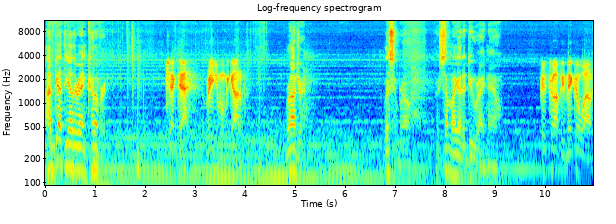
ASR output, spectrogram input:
I've got the other end covered. Check that. Raise him when we got him. Roger. Listen, bro. There's something I gotta do right now. Good copy. Make go out.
